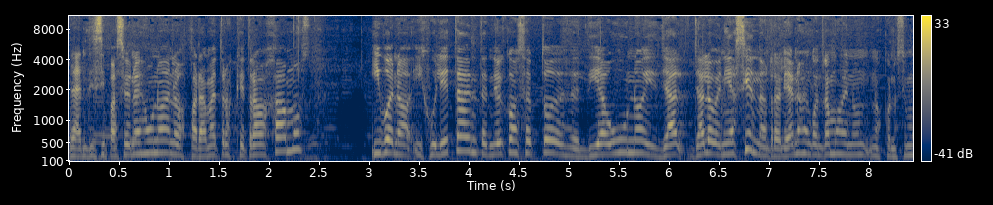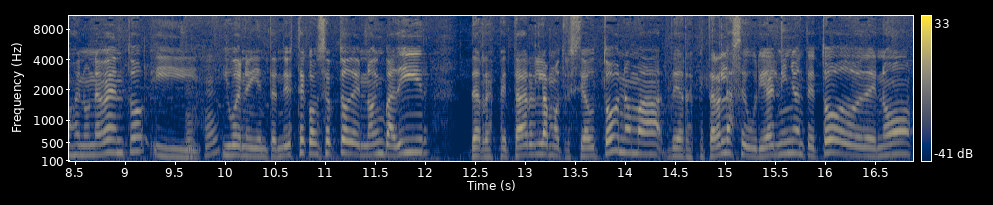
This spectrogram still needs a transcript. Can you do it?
La anticipación es uno de los parámetros que trabajamos. Y bueno, y Julieta entendió el concepto desde el día uno y ya, ya lo venía haciendo. En realidad nos encontramos en un, nos conocimos en un evento y, y bueno, y entendió este concepto de no invadir, de respetar la motricidad autónoma, de respetar la seguridad del niño ante todo, de no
